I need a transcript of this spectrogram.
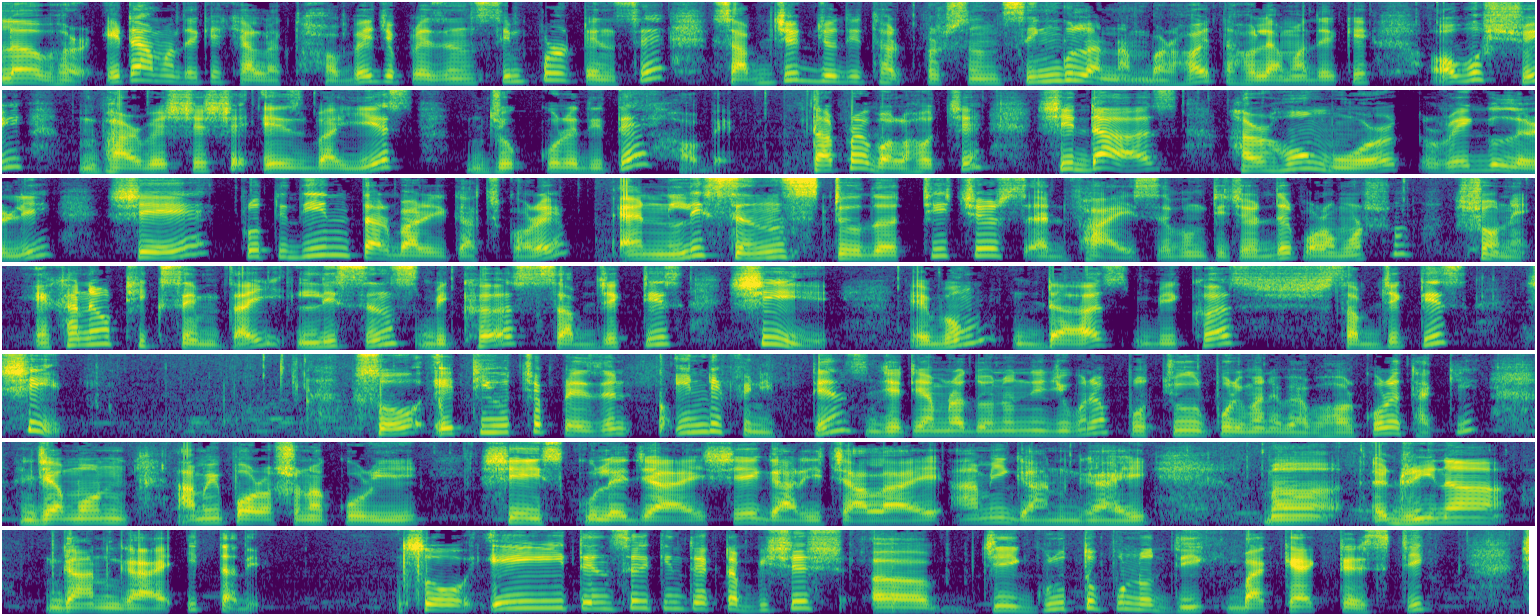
লাভ হার এটা আমাদেরকে খেয়াল রাখতে হবে যে প্রেজেন্ট সিম্পল টেন্সে সাবজেক্ট যদি থার্ড পার্সন সিঙ্গুলার নাম্বার হয়, তাহলে আমাদেরকে অবশ্যই ভার্বের শেষে এস বা ইয়েস যোগ করে দিতে হবে। তারপরে বলা হচ্ছে she does her homework regularly সে প্রতিদিন তার বাড়ির কাজ করে and listens to the teachers advice এবং টিচারদের পরামর্শ শোনে। এখানেও ঠিক সেম তাই listens because subject is she এবং does because subject is she so এটি হচ্ছে প্রেজেন্ট ইনডিফিনিট টেন্স যেটি আমরা দৈনন্দিন জীবনে প্রচুর পরিমাণে ব্যবহার করে থাকি। যেমন, আমি পড়াশোনা করি, সে স্কুলে যায়, সে গাড়ি চালায়, আমি গান গাই রিনা গান গায়, ইত্যাদি। সো এই টেন্সের কিন্তু একটা বিশেষ যে গুরুত্বপূর্ণ দিক বা ক্যারেক্টারিস্টিক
